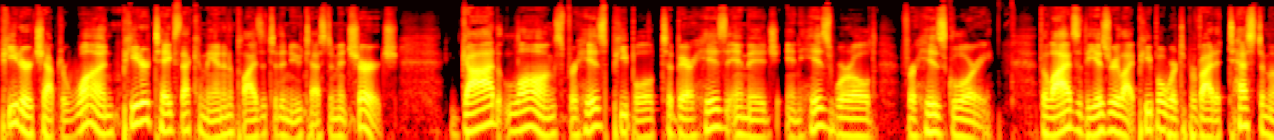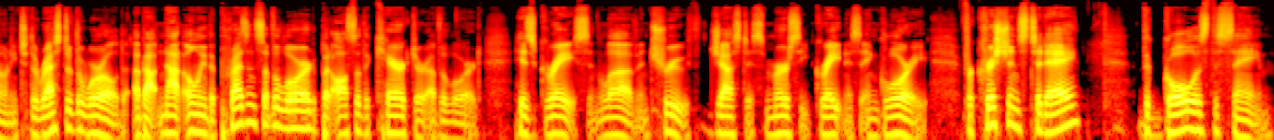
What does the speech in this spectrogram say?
Peter chapter 1, Peter takes that command and applies it to the New Testament church. God longs for his people to bear his image in his world for his glory. The lives of the Israelite people were to provide a testimony to the rest of the world about not only the presence of the Lord, but also the character of the Lord, his grace and love and truth, justice, mercy, greatness, and glory. For Christians today, the goal is the same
